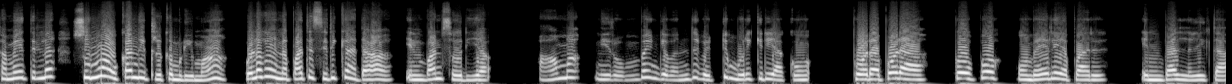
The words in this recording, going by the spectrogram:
சமயத்துல சும்மா உட்கார்ந்துட்டு இருக்க முடியுமா? உலகம் என்னை பார்த்து சிரிக்காதா? என்பான் சூர்யா ஆமா நீ ரொம்ப இங்க வந்து வெட்டி முறிக்கிறியாக்கும். போடா போடா. போ போ. உன் வேலைய பாரு என்பாள் லலிதா.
